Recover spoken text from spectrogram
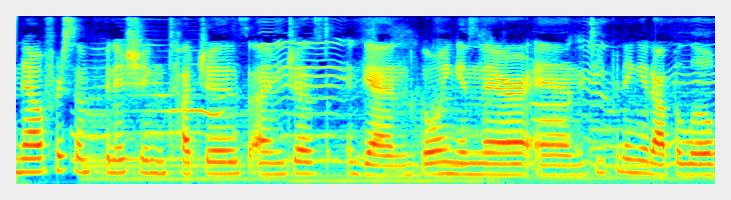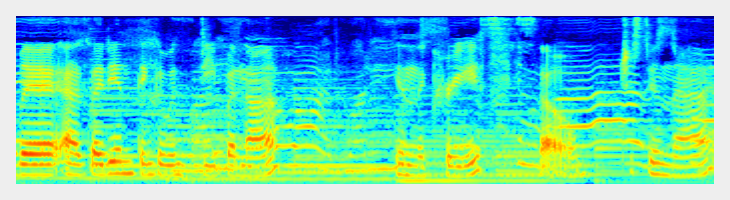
Now for some finishing touches. I'm just again going in there and deepening it up a little bit as I didn't think it was deep enough in the crease so just doing that.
